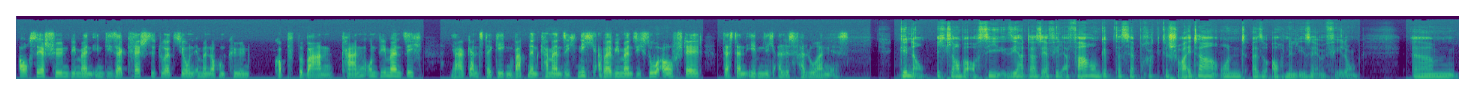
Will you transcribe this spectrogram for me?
auch sehr schön, wie man in dieser Crash-Situation immer noch einen kühlen Kopf bewahren kann und wie man sich ja, ganz dagegen wappnen kann man sich nicht, aber wie man sich so aufstellt, dass dann eben nicht alles verloren ist. Genau, ich glaube auch, sie, sie hat da sehr viel Erfahrung, gibt das sehr praktisch weiter und also auch eine Leseempfehlung. Ähm,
